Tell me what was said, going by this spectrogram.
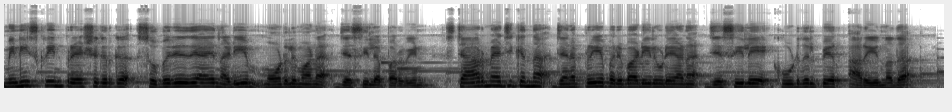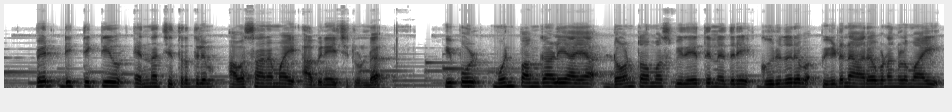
മിനി സ്ക്രീൻ പ്രേക്ഷകർക്ക് സുപരിചിതയായ നടിയും മോഡലുമാണ് ജസീല പർവീൺ. സ്റ്റാർ മാജിക് എന്ന ജനപ്രിയ പരിപാടിയിലൂടെയാണ് ജസീലയെ കൂടുതൽ പേർ അറിയുന്നത്. പെറ്റ് ഡിറ്റക്റ്റീവ് എന്ന ചിത്രത്തിലും അവസാനമായി അഭിനയിച്ചിട്ടുണ്ട്. ഇപ്പോൾ മുൻ പങ്കാളിയായ ഡോൺ തോമസ് വിധേയത്തിനെതിരെ ഗുരുതര പീഡന ആരോപണങ്ങളുമായി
